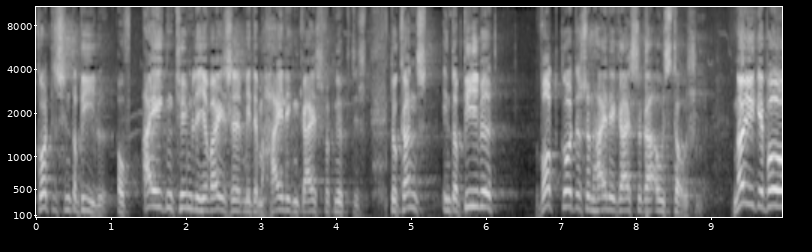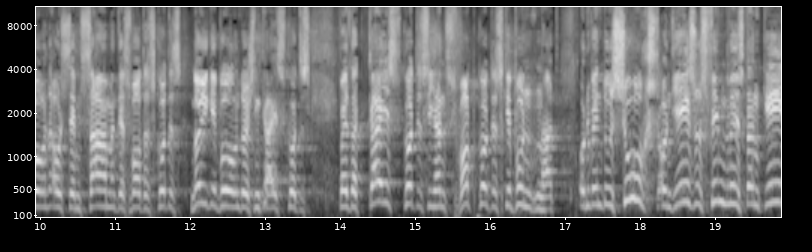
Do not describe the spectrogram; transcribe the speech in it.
Gottes in der Bibel auf eigentümliche Weise mit dem Heiligen Geist verknüpft ist. Du kannst in der Bibel Wort Gottes und Heiliger Geist sogar austauschen. Neugeboren aus dem Samen des Wortes Gottes, neugeboren durch den Geist Gottes, weil der Geist Gottes sich ans Wort Gottes gebunden hat. Und wenn du suchst und Jesus finden willst, dann geh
